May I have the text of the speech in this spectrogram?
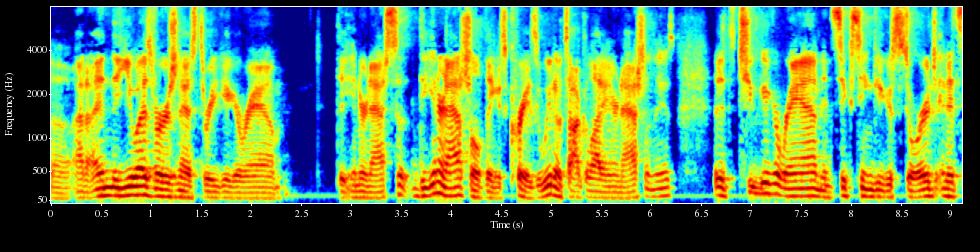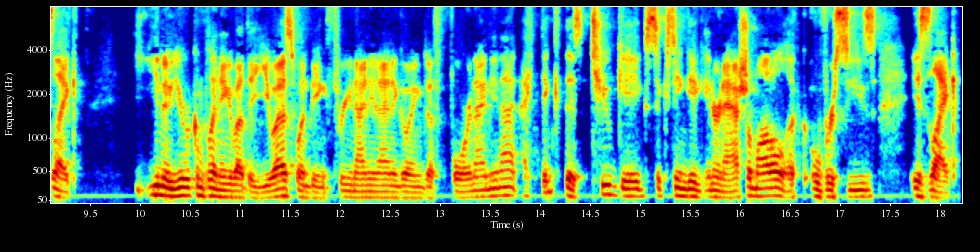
Uh, and the US version has three gig of RAM. The international the international thing is crazy. We don't talk a lot of international news, but it's two gig of RAM and 16 gig of storage, and it's like you know, you were complaining about the US one being three ninety nine and going to four ninety nine. I think this two gig, sixteen gig international model overseas is like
